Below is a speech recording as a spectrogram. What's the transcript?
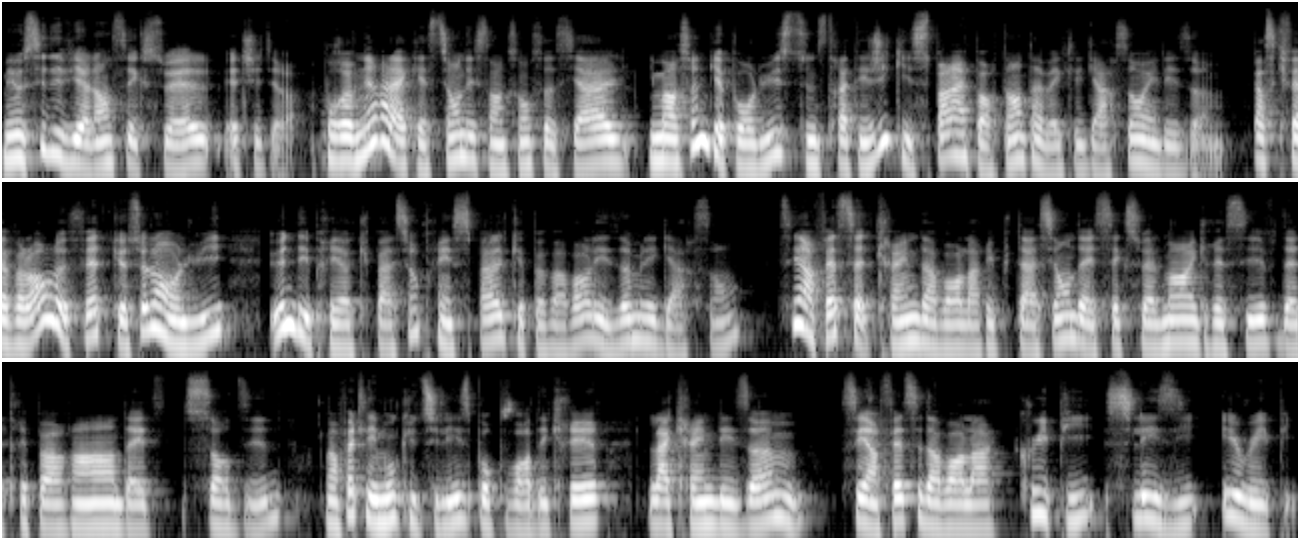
mais aussi des violences sexuelles, etc. Pour revenir à la question des sanctions sociales, il mentionne que pour lui, c'est une stratégie qui est super importante avec les garçons et les hommes. Parce qu'il fait valoir le fait que, selon lui, une des préoccupations principales que peuvent avoir les hommes et les garçons, c'est en fait cette crainte d'avoir la réputation d'être sexuellement agressif, d'être épeurant, d'être sordide. En fait, les mots qu'il utilise pour pouvoir décrire la crainte des hommes, c'est en fait c'est d'avoir l'air creepy, sleazy et rapey.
